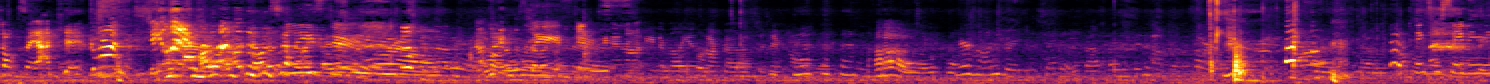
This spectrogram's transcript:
Don't say I can't. Come on, Jalen! Please do. Okay, please do. We did not need a million tacos to take home. Oh. You're hungry. You said it. Thanks for saving me.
